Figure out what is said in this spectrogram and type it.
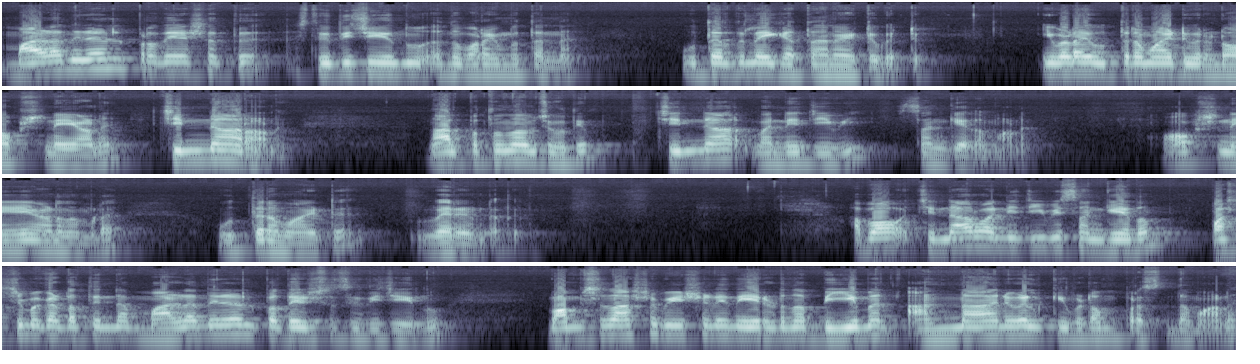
മഴനിഴൽ പ്രദേശത്ത് സ്ഥിതി ചെയ്യുന്നു എന്ന് പറയുമ്പോൾ തന്നെ ഉത്തരത്തിലേക്ക് എത്താനായിട്ട് പറ്റും. ഇവിടെ ഉത്തരമായിട്ട് വരേണ്ട ഓപ്ഷൻ എ ആണ് ചിന്നാറാണ്. നാൽപ്പത്തൊന്നാം ചോദ്യം. ചിന്നാർ വന്യജീവി സങ്കേതമാണ്. ഓപ്ഷൻ എ ആണ് നമ്മുടെ ഉത്തരമായിട്ട് വരേണ്ടത്. അപ്പോൾ ചിന്നാർ വന്യജീവി സങ്കേതം പശ്ചിമഘട്ടത്തിന്റെ മഴനിഴൽ പ്രദേശത്ത് സ്ഥിതി ചെയ്യുന്നു. വംശനാശ ഭീഷണി നേരിടുന്ന ഭീമൻ അണ്ണാനുകൾക്ക് ഇവിടം പ്രസിദ്ധമാണ്.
